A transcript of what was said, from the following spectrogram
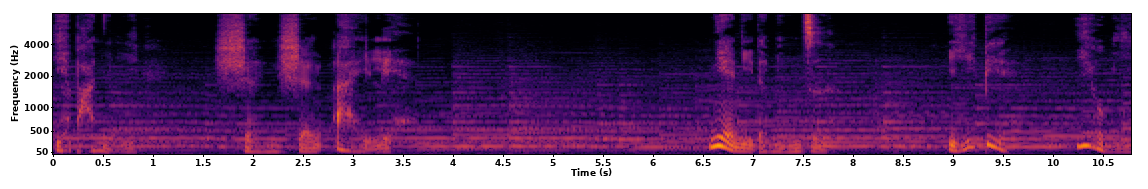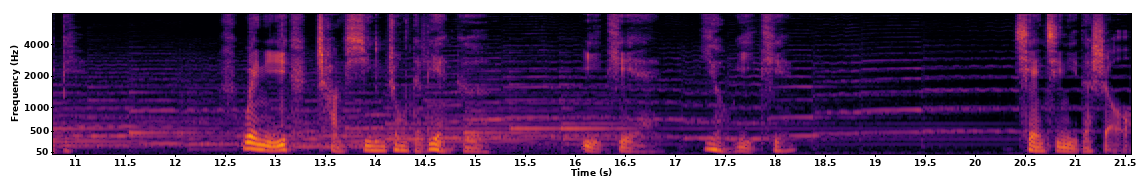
也把你深深爱恋。念你的名字，一遍又一遍，为你唱心中的恋歌，一天又一天。牵起你的手，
